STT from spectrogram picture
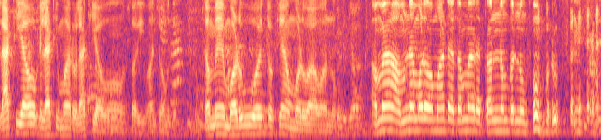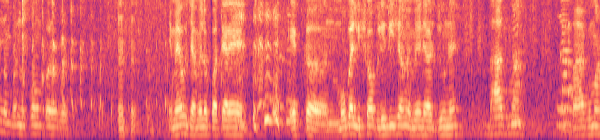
લાઠી આવો કે લાઠી મારો? લાઠી આવો સોરી વાંચવા માટે. તમે મળવું હોય તો ક્યાં મળવા આવવાનું? અમે અમને મળવા માટે તમારે ત્રણ નંબરનું ફોર્મ ભરવું પડે. ત્રણ નંબરનું ફોર્મ ભરવું પડે. એમાં એવું છે અમે લોકો અત્યારે એક મોબાઈલની શોપ લીધી છે અમે મેં અર્જુને. ભાગમાં. ભાગમાં.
